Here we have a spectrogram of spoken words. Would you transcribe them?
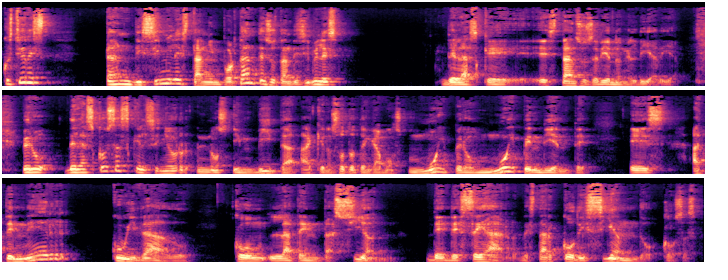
cuestiones tan disímiles, tan importantes o tan disímiles de las que están sucediendo en el día a día. Pero de las cosas que el Señor nos invita a que nosotros tengamos muy, pero muy pendiente, es a tener cuidado con la tentación de desear, de estar codiciando cosas.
